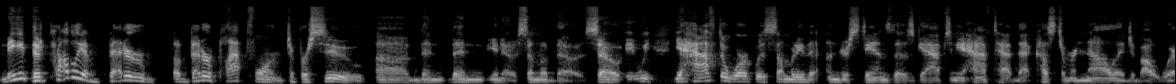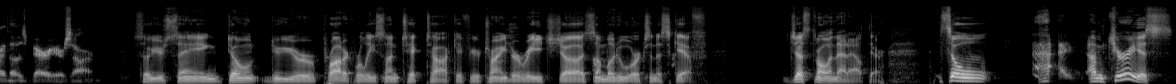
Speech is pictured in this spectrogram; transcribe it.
maybe there's probably a better a better platform to pursue um, than than you know some of those. So it, we you have to work with somebody that understands those gaps, and you have to have that customer knowledge about where those barriers are. So you're saying don't do your product release on TikTok if you're trying to reach uh, someone who works in a SCIF. Just throwing that out there. So I, I'm curious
